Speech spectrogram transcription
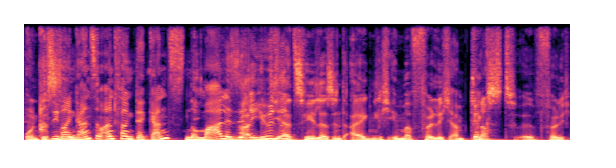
Und Ach, das- Sie waren ganz am Anfang der ganz normale, die seriöse. Erzähler sind eigentlich immer völlig am Genau. Text, äh, völlig.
